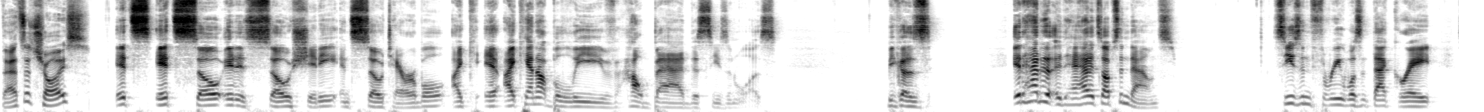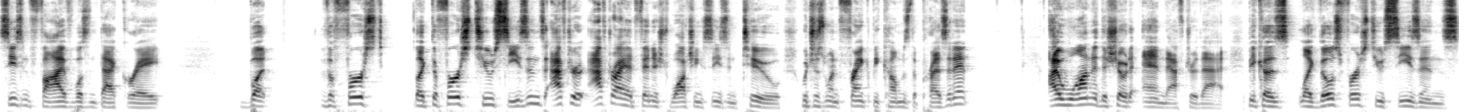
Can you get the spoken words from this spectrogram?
That's a choice. it's it's so it is so shitty and so terrible. I i cannot believe how bad this season was. Because it had it had its ups and downs. Season 3 wasn't that great. Season 5 wasn't that great. But the first like the first two seasons after after I had finished watching season 2, which is when Frank becomes the president, I wanted the show to end after that because like those first two seasons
